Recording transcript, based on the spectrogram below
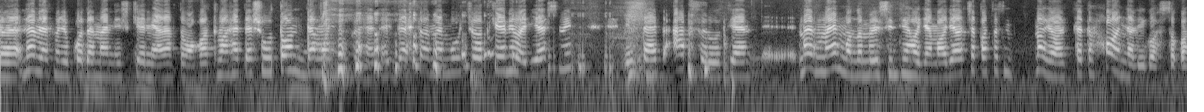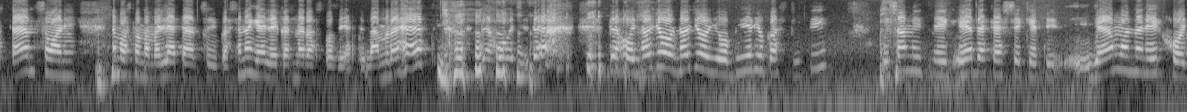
nem lehet mondjuk oda menni és kérni, nem tudom, a 67-es úton, de mondjuk lehet egy Dexter múcsot kérni, vagy ilyesmi. És tehát abszolút ilyen, meg, megmondom őszintén, hogy a magyar csapat az nagyon, tehát a hajnalig azt szokott táncolni. Nem azt mondom, hogy letáncoljuk a szenegeléket, mert azt azért nem lehet, de hogy, de, de hogy nagyon, nagyon jól bírjuk, azt tuti. És amit még érdekességét így elmondanék, hogy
